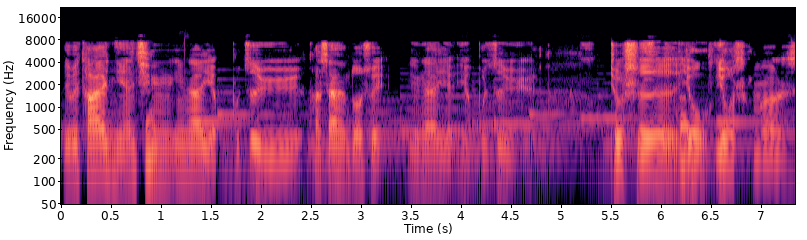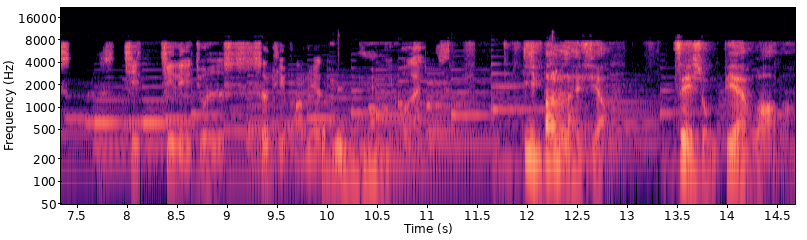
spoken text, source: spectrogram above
因为他还年轻，应该也不至于他三十多岁，应该也也不至于就是有有什么机机理就是身体方面的。我感觉一般来讲，这种变化吧，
